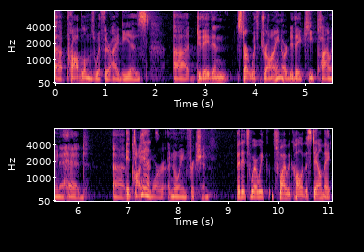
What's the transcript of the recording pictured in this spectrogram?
uh, problems with their ideas? Uh, do they then start withdrawing or do they keep plowing ahead, uh, it causing depends. more annoying friction? But it's where we it's why we call it a stalemate.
